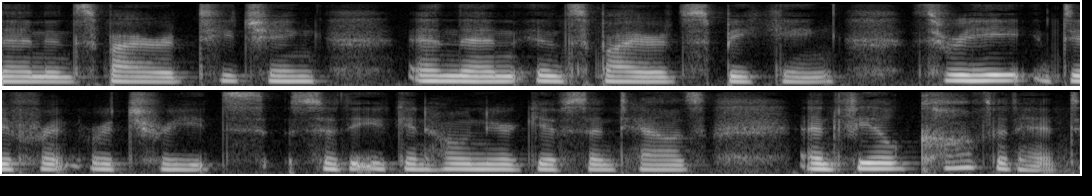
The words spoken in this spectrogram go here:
then inspired teaching, and then inspired speaking. Three different retreats so that you can hone your gifts and talents and feel confident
